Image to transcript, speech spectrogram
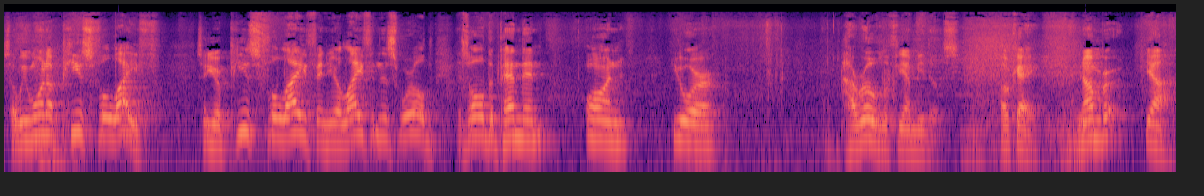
So we want a peaceful life. So your peaceful life and your life in this world is all dependent on your harov l'fi Okay, number yeah.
